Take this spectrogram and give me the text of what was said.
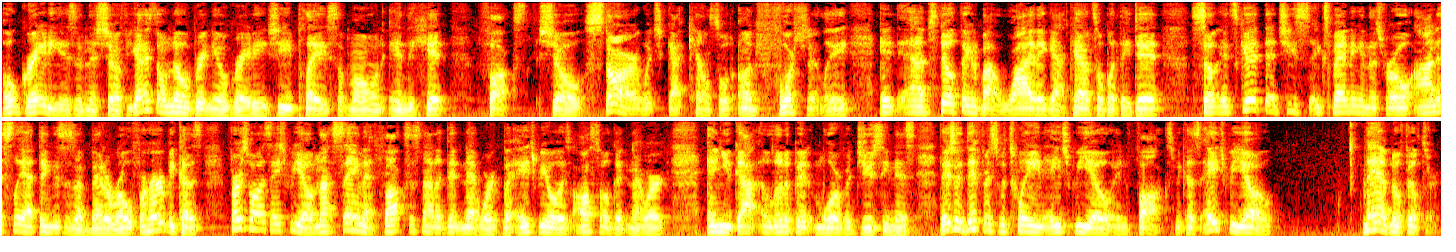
o'grady is in this show. If you guys don't know brittany o'grady she plays simone in the hit Fox show Star, which got canceled. Unfortunately, it, I'm still thinking about why they got canceled, but they did. So it's good that she's expanding in this role. Honestly, I think this is a better role for her because, first of all, it's HBO. I'm not saying that Fox is not a good network, but HBO is also a good network, and you got a little bit more of a juiciness. There's a difference between HBO and Fox because HBO, they have no filter.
